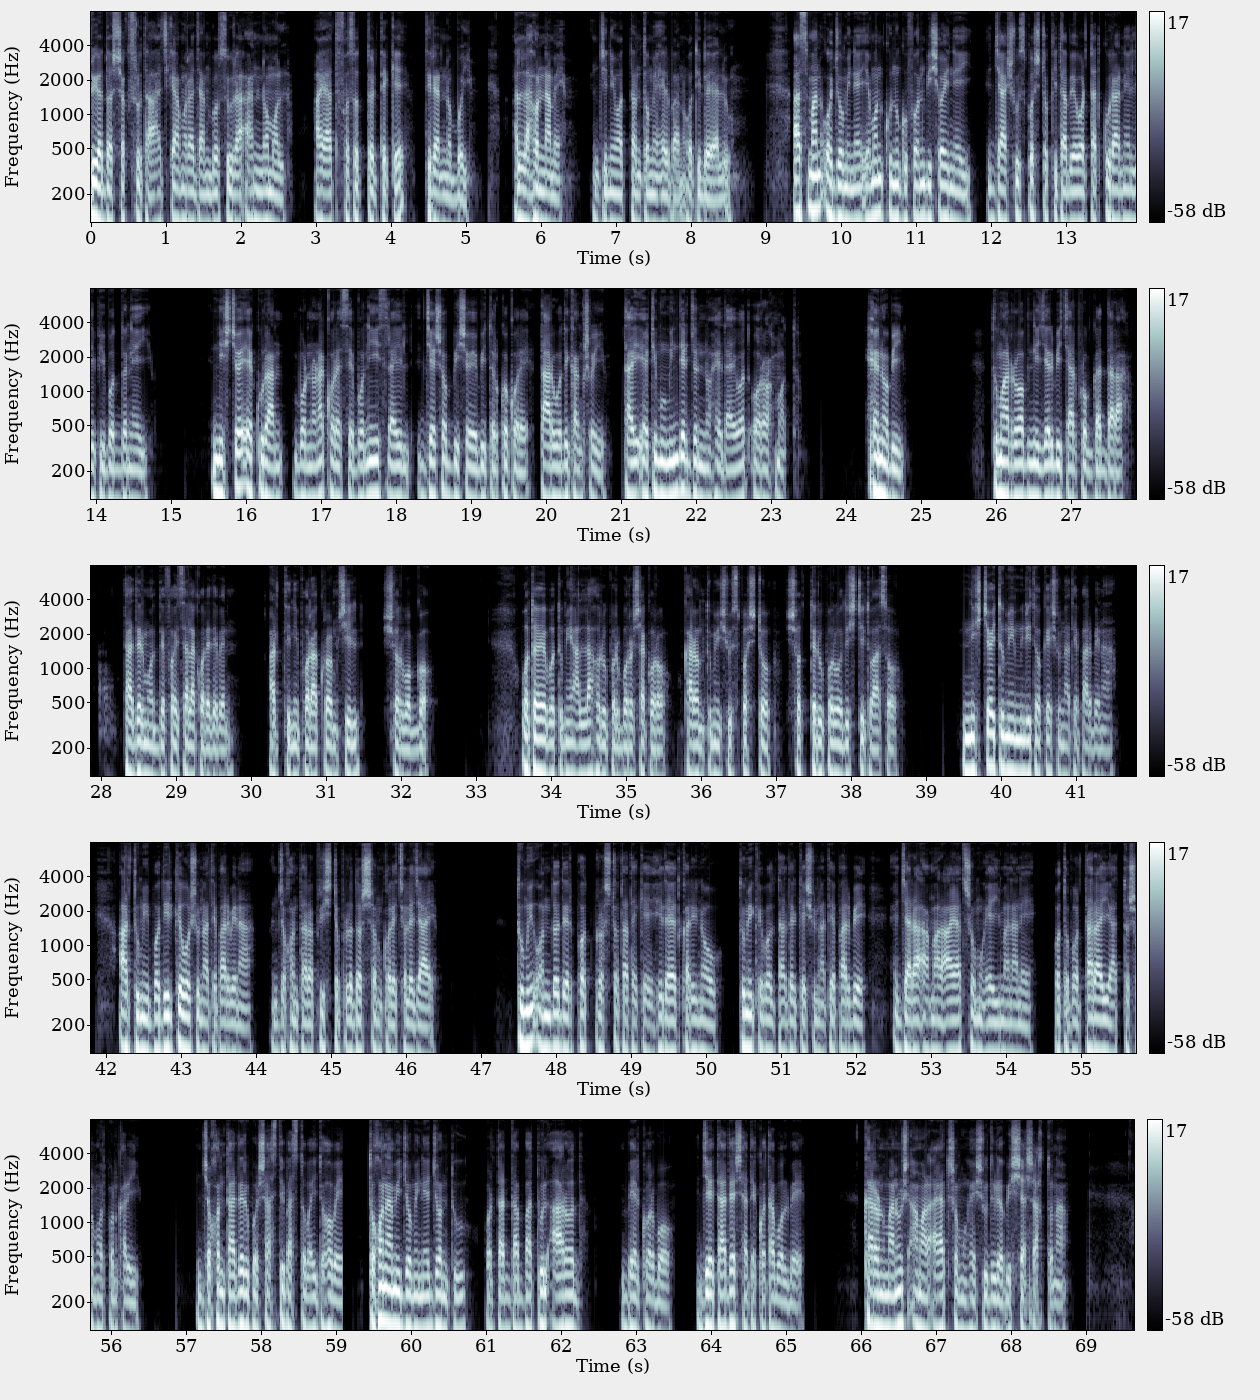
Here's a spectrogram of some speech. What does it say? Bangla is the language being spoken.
প্রিয় দর্শক শ্রোতা, আজকে আমরা জানব সুরা আন নমল আয়াত পঁচাত্তর থেকে তিরানব্বই। আল্লাহর নামে, যিনি অত্যন্ত মেহেরবান, অতি দয়ালু। আসমান ও জমিনে এমন কোনো গোপন বিষয় নেই, যা সুস্পষ্ট কিতাবে অর্থাৎ কোরআনে লিপিবদ্ধ নেই। নিশ্চয় এ কোরআন বর্ণনা করেছে বনি ইসরায়েল যেসব বিষয়ে বিতর্ক করে, তার অধিকাংশই। তাই এটি মুমিনদের জন্য হেদায়ত ও রহমত। হে নবী, তোমার রব নিজের বিচার প্রজ্ঞার দ্বারা তাদের মধ্যে ফয়সালা করে দেবেন। আর তিনি পরাক্রমশীল, সর্বজ্ঞ। অতএব তুমি আল্লাহর উপর ভরসা করো, কারণ তুমি সুস্পষ্ট সত্যের উপর অধিষ্ঠিত আসো নিশ্চয় তুমি মৃতকে শোনাতে পারবে না, আর তুমি বদিরকেও শোনাতে পারবে না, যখন তারা পৃষ্ঠ প্রদর্শন করে চলে যায়। তুমি অন্ধদের পথপ্রষ্টতা থেকে হৃদায়তকারী নও, তুমি কেবল তাদেরকে শোনাতে পারবে, যারা আমার আয়াতসমূহে ইমান আনে, অতপর তারাই আত্মসমর্পণকারী। যখন তাদের উপর শাস্তি বাস্তবায়িত হবে তখন আমি জমিনে জন্তু, অর্থাৎ দাব্বাতুল আরদ, বের করব, যে তাদের সাথে কথা বলবে। কারণ মানুষ আমার আয়াতসমূহে সুদৃঢ় বিশ্বাস রাখত না।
